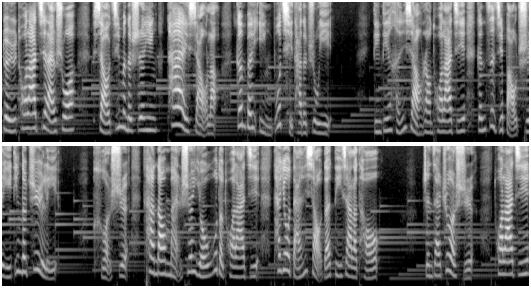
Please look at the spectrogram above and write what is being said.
对于拖拉机来说，小鸡们的声音太小了，根本引不起它的注意。丁丁很想让拖拉机跟自己保持一定的距离，可是看到满身油污的拖拉机，他又胆小地低下了头。正在这时，拖拉机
